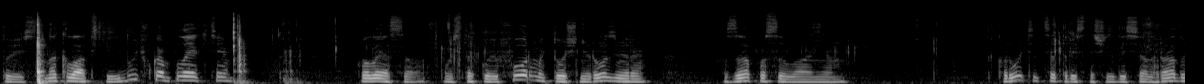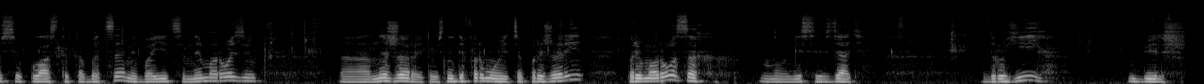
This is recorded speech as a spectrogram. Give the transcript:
Тобто накладки йдуть в комплекті. Колеса ось такої форми, точні розміри за посиланням. Крутиться 360 градусів, пластик АБЦ, не боїться ні морозів, е, ні жари. Тобто не деформується при жарі, при морозах, ну, якщо взяти другий, більш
